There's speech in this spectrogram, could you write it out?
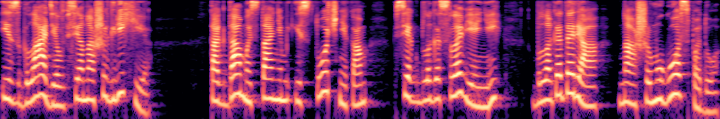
изгладил все наши грехи. Тогда мы станем источником всех благословений благодаря нашему Господу.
